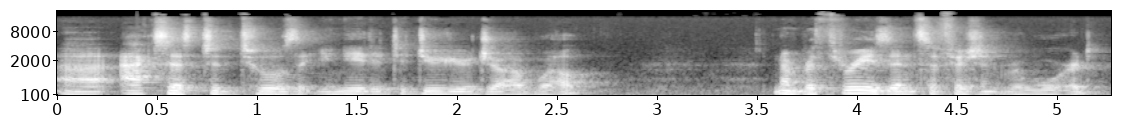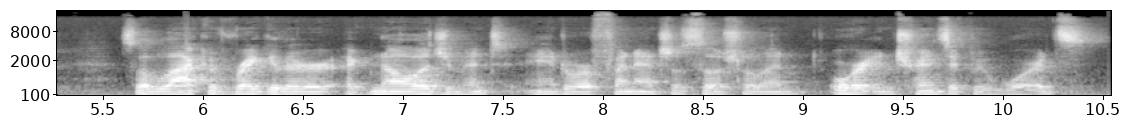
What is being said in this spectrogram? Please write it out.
uh, access to the tools that you needed to do your job well. Number three is insufficient reward. So lack of regular acknowledgement and or financial, social, and or intrinsic rewards.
